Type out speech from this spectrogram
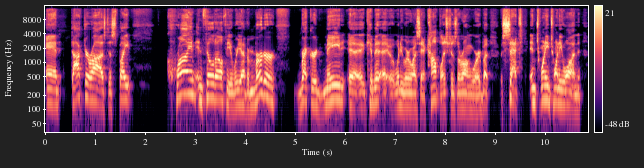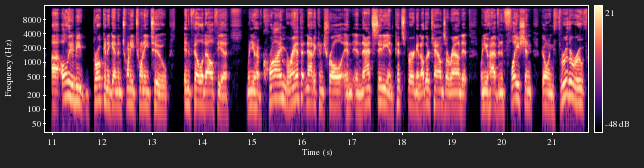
And Dr. Oz, despite crime in Philadelphia, where you have a murder record made, uh, commit, uh, what do you want to say, accomplished is the wrong word, but set in 2021, uh, only to be broken again in 2022 in Philadelphia. When you have crime rampant and out of control in, in that city and Pittsburgh and other towns around it, when you have inflation going through the roof,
